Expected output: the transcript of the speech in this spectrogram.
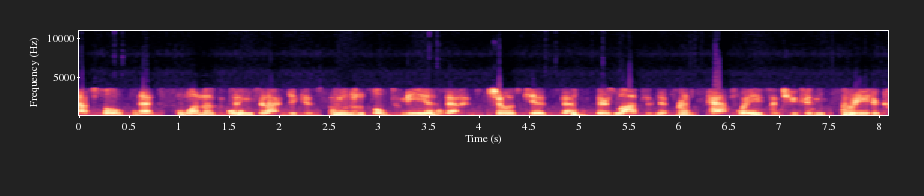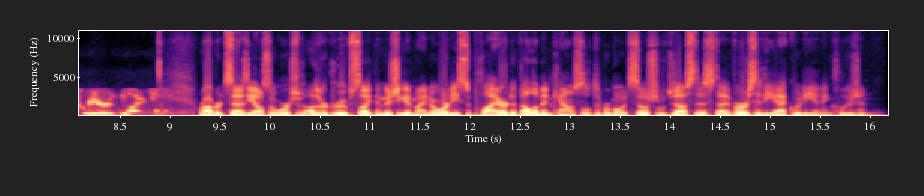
That's one of the things that I think is meaningful to me is that it shows kids that there's lots of different pathways that you can create a career in life. Robert says he also works with other groups like the Michigan Minority Supplier Development Council to promote social justice, diversity, equity, and inclusion.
